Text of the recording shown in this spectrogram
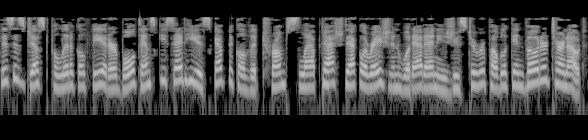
This is just political theater Boltansky said he is skeptical that Trump's slapdash declaration would add any juice to Republican voter turnout.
